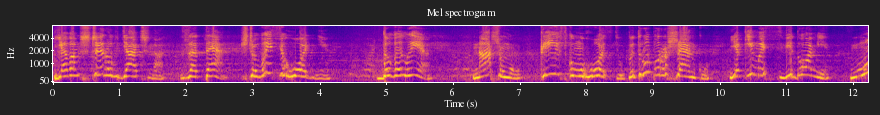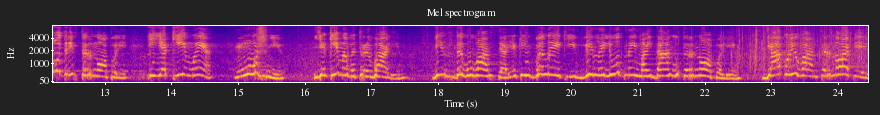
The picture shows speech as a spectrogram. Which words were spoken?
Я вам щиро вдячна за те, що ви сьогодні довели нашому київському гостю Петру Порошенку, які ми свідомі, мудрі в Тернополі, і які ми мужні, які ми витривалі. Він здивувався, який великий, велелюдний майдан у Тернополі. Дякую вам, Тернопіль!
